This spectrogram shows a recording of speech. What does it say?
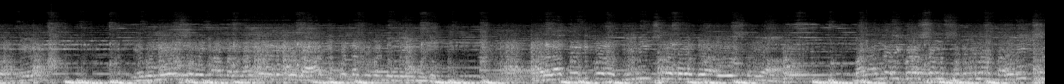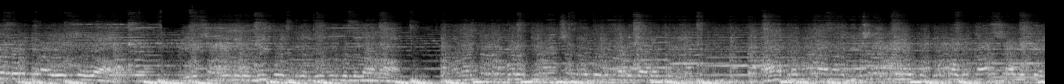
ఎందుకంటే ఎదులేసుగా మనందరినీ కూడా ఆదుకున్నటువంటి దేవుడు. మనందరినీ కూడా దీవించినటువంటి ఆ ఏసయ్య మనందరి కోసం సిలువలో మరణించినటువంటి ఆ ఏసయ్య ఈ సమయంలో మీతో మీరు దేవుని బిడ్డలారా మనందరినీ కూడా దీవించబోతున్నాడు కాబట్టి ఆ ప్రభు నాకు ఇచ్చినటువంటి ఒక గొప్ప అవకాశానికై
